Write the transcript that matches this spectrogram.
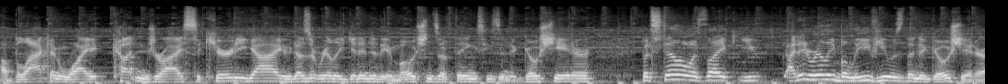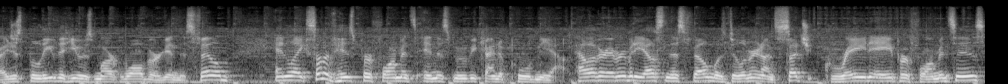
a black and white, cut and dry security guy who doesn't really get into the emotions of things. He's a negotiator. But still, it was like you. I didn't really believe he was the negotiator. I just believed that he was Mark Wahlberg in this film, and like some of his performance in this movie kind of pulled me out. However, everybody else in this film was delivering on such grade A performances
